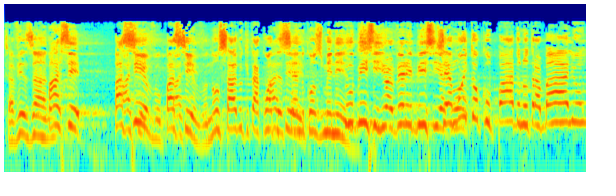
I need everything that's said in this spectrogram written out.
Te avisando. Passive. Passivo, passivo. Não sabe o que está acontecendo Passive. com os meninos. busy. Você é muito ocupado no trabalho.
